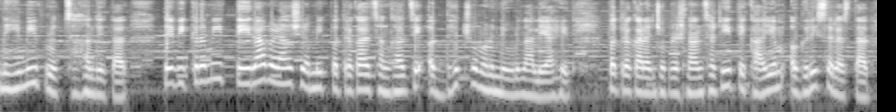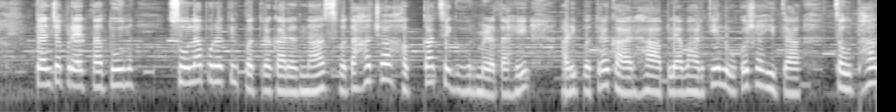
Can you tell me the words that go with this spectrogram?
नेहमी प्रोत्साहन देतात. ते विक्रमी तेरा वेळा श्रमिक पत्रकार संघाचे अध्यक्ष म्हणून निवडून आले आहेत. पत्रकारांच्या प्रश्नांसाठी ते कायम अग्रेसर असतात. त्यांच्या प्रयत्नातून सोलापुरातील पत्रकारांना स्वतःच्या हक्काचे घर मिळत आहे आणि पत्रकार हा आपल्या भारतीय लोकशाहीचा चौथा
